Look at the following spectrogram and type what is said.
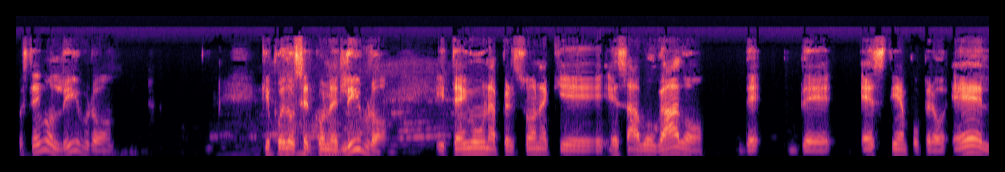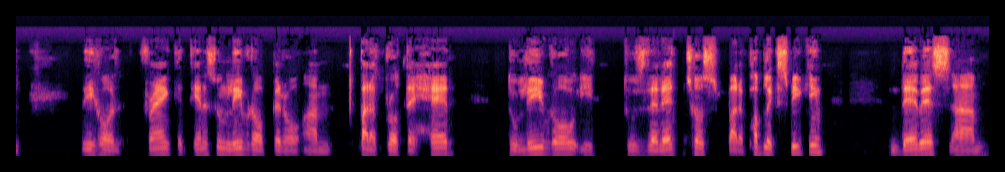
pues tengo el libro, ¿qué puedo hacer con el libro? Y tengo una persona que es abogado de, de es tiempo, pero él dijo, Frank, tienes un libro, pero um, para proteger tu libro y tus derechos para public speaking, debes um,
